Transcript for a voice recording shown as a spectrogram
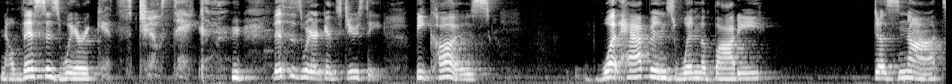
Now, this is where it gets juicy. this is where it gets juicy because what happens when the body does not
